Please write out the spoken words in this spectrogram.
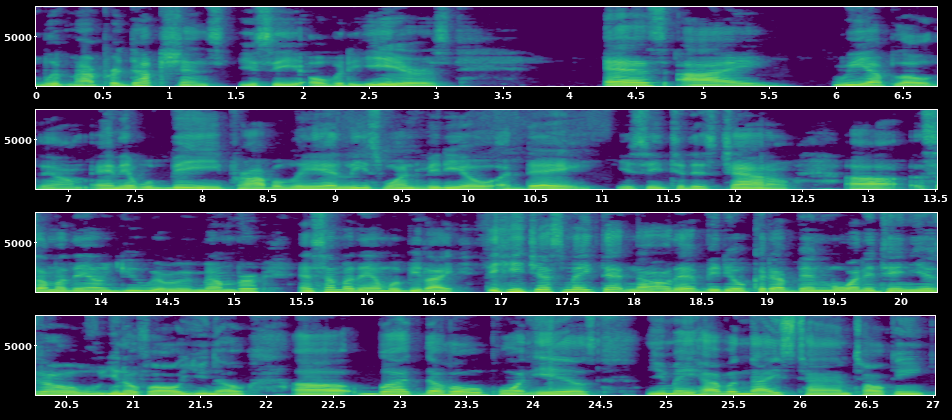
with my productions, you see, over the years, as I re-upload them, and it will be probably at least one video a day, you see, to this channel. Uh, some of them you will remember, and some of them will be like, "Did he just make that?" No, that video could have been more than ten years old, you know, for all you know. Uh, but the whole point is, you may have a nice time talking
